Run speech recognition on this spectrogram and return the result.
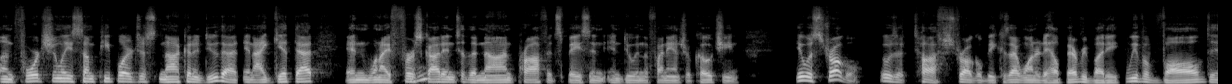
unfortunately, some people are just not going to do that. And I get that. And when I 1st mm-hmm. got into the nonprofit space and, and doing the financial coaching, it was struggle. It was a tough struggle because I wanted to help everybody. We've evolved.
